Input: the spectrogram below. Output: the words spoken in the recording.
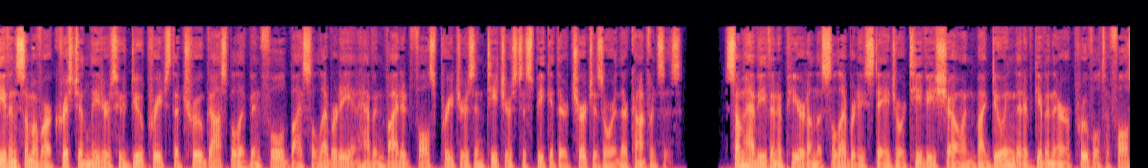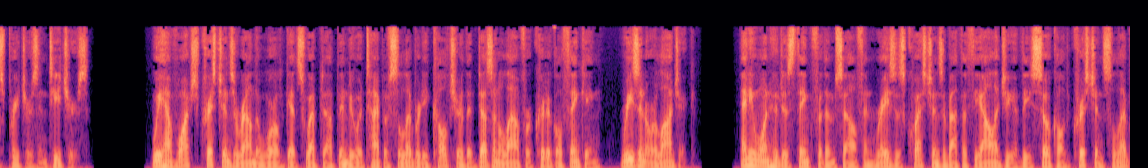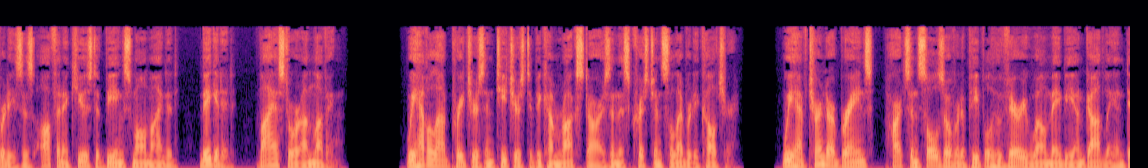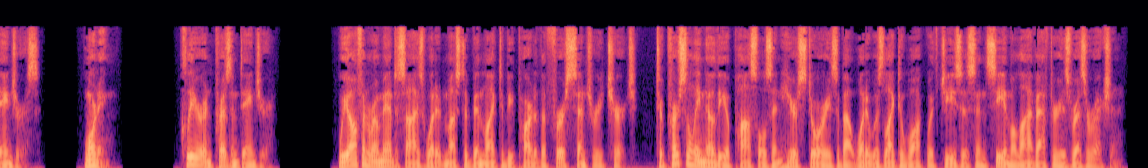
Even some of our Christian leaders who do preach the true gospel have been fooled by celebrity and have invited false preachers and teachers to speak at their churches or in their conferences. Some have even appeared on the celebrity stage or TV show and by doing that have given their approval to false preachers and teachers. We have watched Christians around the world get swept up into a type of celebrity culture that doesn't allow for critical thinking, reason, or logic. Anyone who does think for themselves and raises questions about the theology of these so called Christian celebrities is often accused of being small minded, bigoted, biased, or unloving. We have allowed preachers and teachers to become rock stars in this Christian celebrity culture. We have turned our brains, hearts, and souls over to people who very well may be ungodly and dangerous. Warning Clear and present danger. We often romanticize what it must have been like to be part of the first century church, to personally know the apostles and hear stories about what it was like to walk with Jesus and see him alive after his resurrection.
